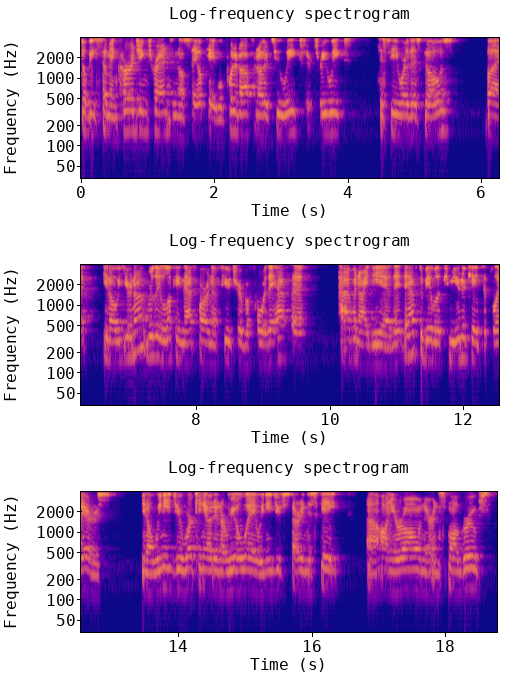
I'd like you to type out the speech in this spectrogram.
there'll be some encouraging trends and they'll say, okay, we'll put it off another two weeks or three weeks to see where this goes. But, you know, you're not really looking that far in the future before they have to have an idea. They, they have to be able to communicate to players, you know, we need you working out in a real way. We need you starting to skate uh, on your own or in small groups.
